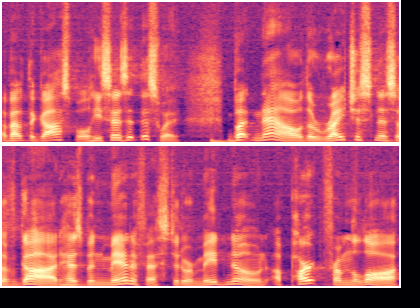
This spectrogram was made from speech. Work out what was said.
about the gospel, he says it this way But now the righteousness of God has been manifested or made known apart from the law,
